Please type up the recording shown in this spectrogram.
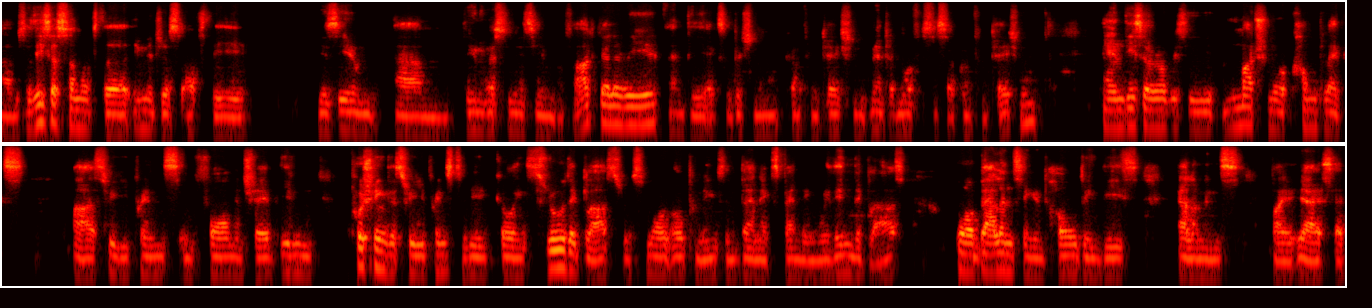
Um, so these are some of the images of the museum, um, the University Museum of Art Gallery and the exhibition Confrontation, Metamorphosis of Confrontation. And these are obviously much more complex uh, 3D prints in form and shape, even pushing the 3D prints to be going through the glass through small openings and then expanding within the glass, or balancing and holding these elements by, yeah, I said,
